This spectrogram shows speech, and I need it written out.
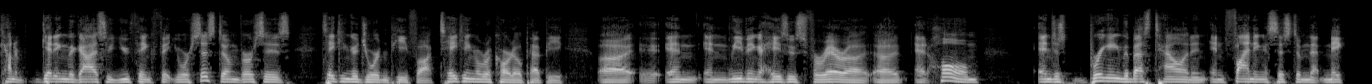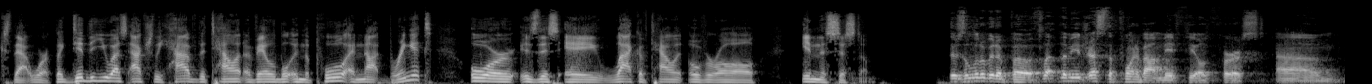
kind of getting the guys who you think fit your system versus taking a Jordan Pefok, taking a Ricardo Pepi, uh, and and leaving a Jesus Ferreira uh, at home and just bringing the best talent and, and, finding a system that makes that work. Like, did the U.S. actually have the talent available in the pool and not bring it, or is this a lack of talent overall in the system? There's a little bit of both. Let, let me address the point about midfield first. Um,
